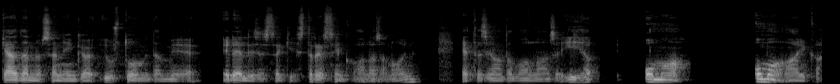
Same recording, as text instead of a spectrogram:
käytännössä niin just tuo, mitä minä edellisessäkin stressin kohdalla sanoin, että se on tavallaan se ihan oma, oma aika.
